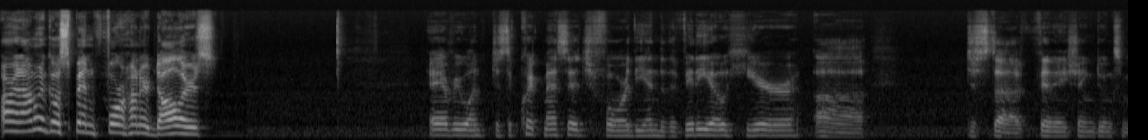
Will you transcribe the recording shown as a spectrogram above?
All right, I'm gonna go spend four hundred dollars. Hey everyone, just a quick message for the end of the video here. Uh, just uh, finishing doing some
